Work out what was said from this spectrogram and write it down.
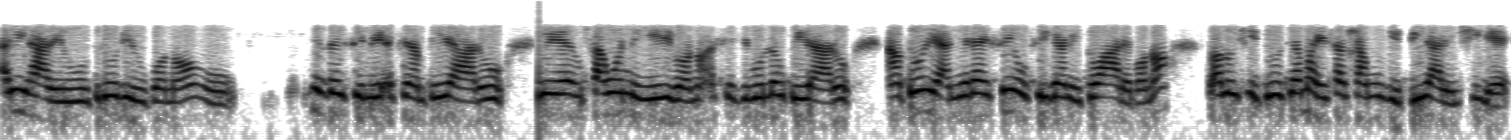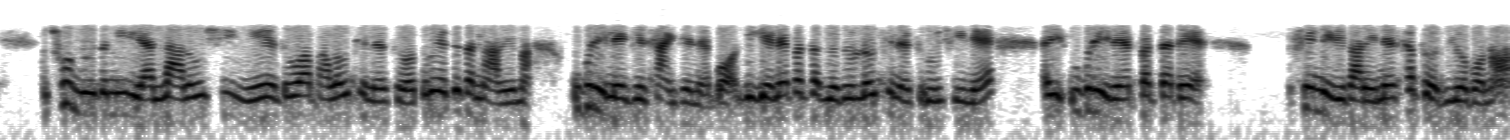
အဲ့ဒီဟာတွေကိုသူတို့တွေကိုပေါ့နော်ဟို စိတ်သိစင်းလေးအကြံပေးတာတို့သူရဲ့စောင်းဝင်နေရေးတွေပေါ့နော်အစီအစဉ်ကိုလုပ်ပေးတာတို့နောက်သူတို့တွေကအများတိုင်းစေးုံစေးကန်းတွေတွားရတယ်ပေါ့နော်တွားလို့ရှိရင်သူတို့ကျမ်းမာရေးဆောက်ရှောက်မှုတွေပေးတာတွေရှိတယ်အချို့မျိုးသမီးတွေကလာလို့ရှိရင်သူတို့ကဘာလုပ်ချင်လဲဆိုတော့သူတို့ရဲ့ပြဿနာတွေမှာဥပဒေနဲ့ရင်ဆိုင်ခြင်းတယ်ပေါ့ legal နဲ့ပတ်သက်ပြီးတော့သူတို့လုပ်ချင်တယ်ဆိုလို့ရှိရင်လည်းအဲဒီဥပဒေနဲ့ပတ်သက်တဲ့ရှင်းနေတွေဘာတွေနဲ့ဆက်သွယ်ပြီးတော့ပေါ့နော်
